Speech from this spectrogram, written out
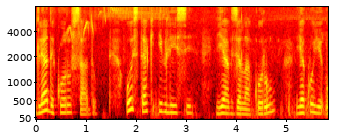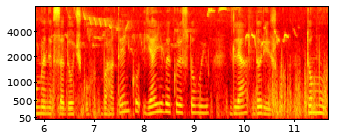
для декору саду. Ось так і в лісі. Я взяла кору, якої у мене в садочку багатенько, я її використовую для доріжок. Тому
